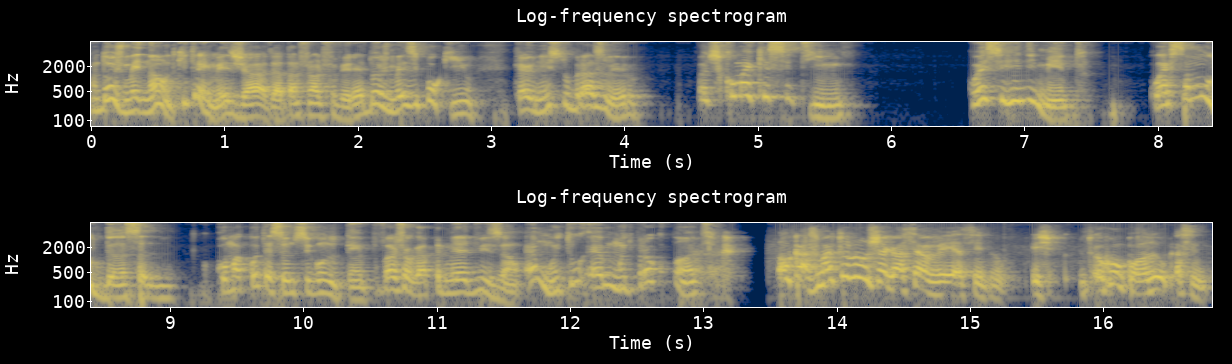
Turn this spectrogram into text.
Dois meses, não, que três meses já, já está no final de fevereiro, é dois meses e pouquinho, que é o início do brasileiro. Eu disse: como é que esse time, com esse rendimento, com essa mudança, como aconteceu no segundo tempo, vai jogar a primeira divisão? É muito, é muito preocupante. Ô, Cássio, mas tu não chegasse a ver, assim, eu concordo, assim,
